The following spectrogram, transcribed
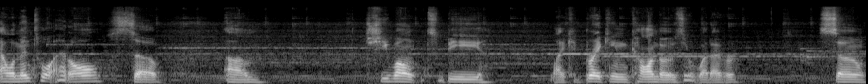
elemental at all, so um, she won't be like breaking combos or whatever. So,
